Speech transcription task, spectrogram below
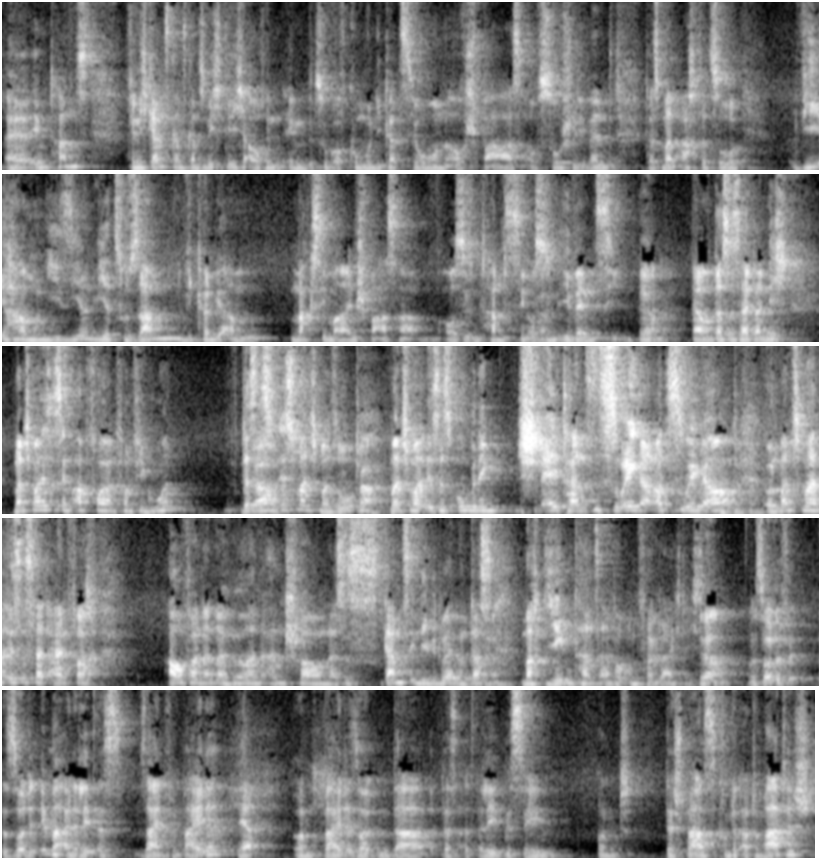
äh, im Tanz. Finde ich ganz, ganz, ganz wichtig, auch in, in Bezug auf Kommunikation, auf Spaß, auf Social Event, dass man achtet so, wie harmonisieren wir zusammen, wie können wir am maximalen Spaß haben, aus diesem Tanz ziehen, aus Ja. diesem Event ziehen. Ja, Ja, und das ist halt dann nicht, manchmal ist es im Abfeuern von Figuren, das Ja. ist, ist manchmal so. Klar. Manchmal ist es unbedingt schnell tanzen, swing out, swing out. Und manchmal ist es halt einfach aufeinander hören, anschauen. Das ist ganz individuell und das Ja. macht jeden Tanz einfach unvergleichlich. ja. Und es sollte, für, es sollte immer ein Erlebnis sein für beide. Ja. Und beide sollten da das als Erlebnis sehen. Und der Spaß kommt dann automatisch.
